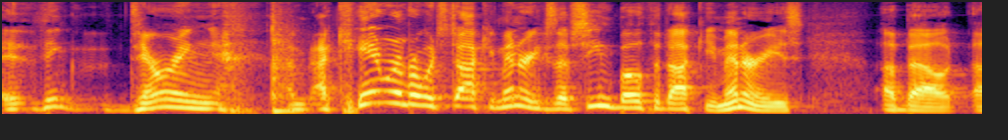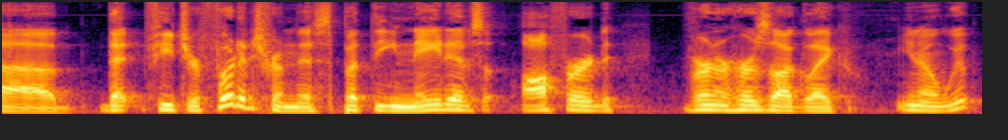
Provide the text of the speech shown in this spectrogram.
I think during I'm- can't remember which documentary because I've seen both the documentaries about uh, that feature footage from this, but the natives offered Werner Herzog like, you know, we, we'll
